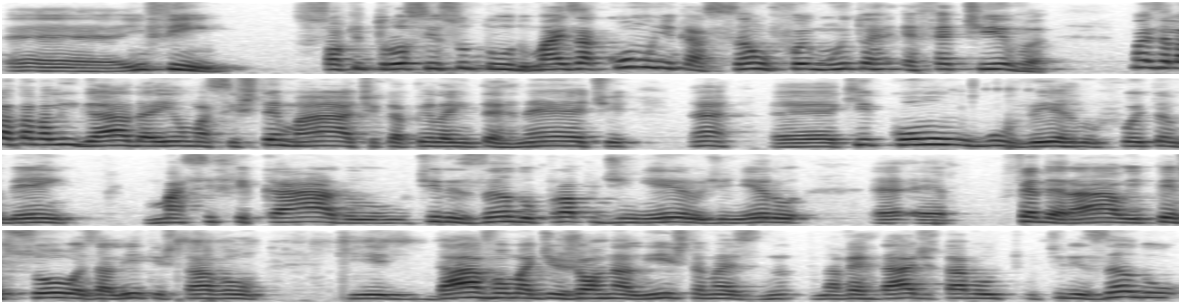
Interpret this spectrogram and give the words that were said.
É, enfim, só que trouxe isso tudo. Mas a comunicação foi muito efetiva. Mas ela estava ligada aí a uma sistemática pela internet, né? É, que com o governo foi também massificado, utilizando o próprio dinheiro, dinheiro é, é, federal e pessoas ali que estavam que davam uma de jornalista, mas na verdade estavam utilizando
